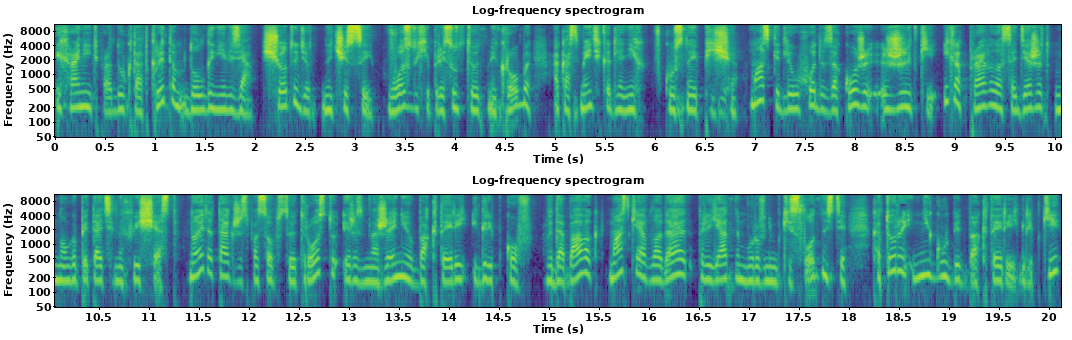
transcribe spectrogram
и хранить продукт открытым долго нельзя. Счет идет на часы. В воздухе присутствуют микробы, а косметика для них – вкусная пища. Маска маски для ухода за кожей жидкие и, как правило, содержат много питательных веществ. Но это также способствует росту и размножению бактерий и грибков. Вдобавок, маски обладают приятным уровнем кислотности, который не губит бактерии и грибки,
